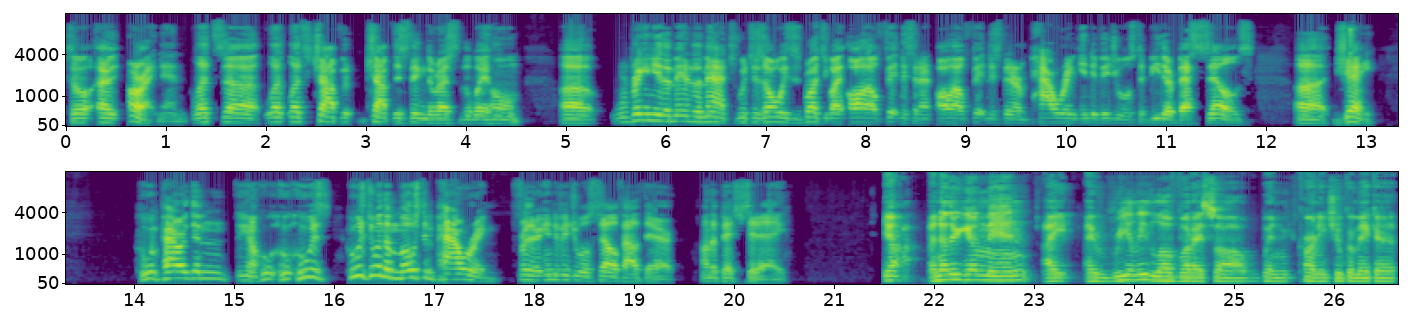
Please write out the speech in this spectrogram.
so uh, all right, man. Let's uh let let's chop it chop this thing the rest of the way home. Uh, we're bringing you the man of the match, which as always is brought to you by All Out Fitness, and at All Out Fitness, they're empowering individuals to be their best selves. Uh, Jay, who empowered them? You know, who who who is who is doing the most empowering for their individual self out there on the pitch today? Yeah, another young man. I I really love what I saw when Carney Chukwuemeka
